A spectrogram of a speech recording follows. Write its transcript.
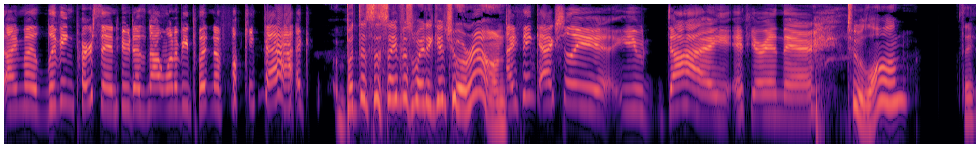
I'm a living person who does not want to be put in a fucking bag. But that's the safest way to get you around. I think actually you die if you're in there. Too long. They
